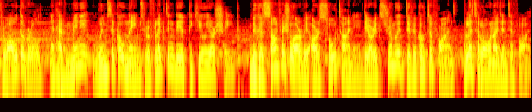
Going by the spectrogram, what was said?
throughout the world and have many whimsical names reflecting their peculiar shape. Because sunfish larvae are so tiny, they are extremely difficult to find, let alone identify.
